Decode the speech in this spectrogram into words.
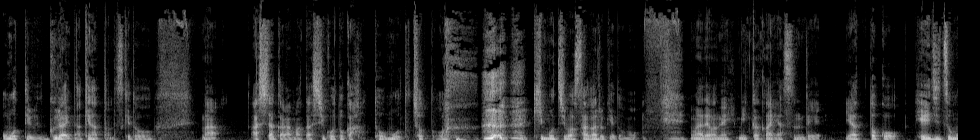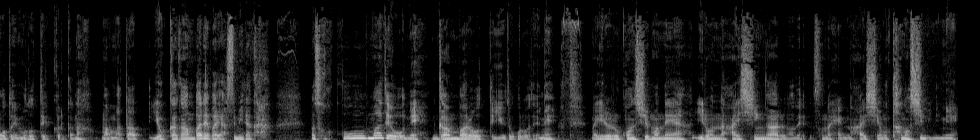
思ってるぐらいだけだったんですけど、まあ、明日からまた仕事かと思うとちょっと 気持ちは下がるけども。まあでもね、3日間休んで、やっとこう、平日モードに戻ってくるかな。まあまた4日頑張れば休みだから。まあ、そこまでをね、頑張ろうっていうところでね、まあいろいろ今週もね、いろんな配信があるので、その辺の配信を楽しみにね、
